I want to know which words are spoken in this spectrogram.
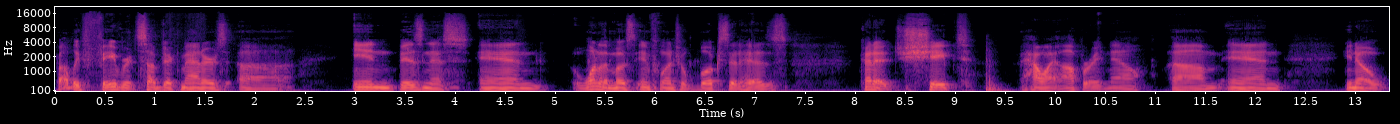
probably favorite subject matters uh, in business and one of the most influential books that has kind of shaped how I operate now. Um, and, you know,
